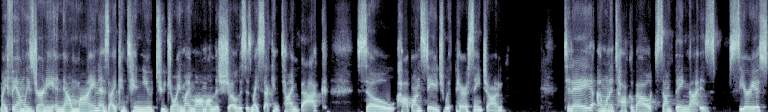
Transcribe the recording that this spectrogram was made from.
my family's journey, and now mine as I continue to join my mom on this show. This is my second time back. So hop on stage with Paris St. John. Today, I want to talk about something that is serious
